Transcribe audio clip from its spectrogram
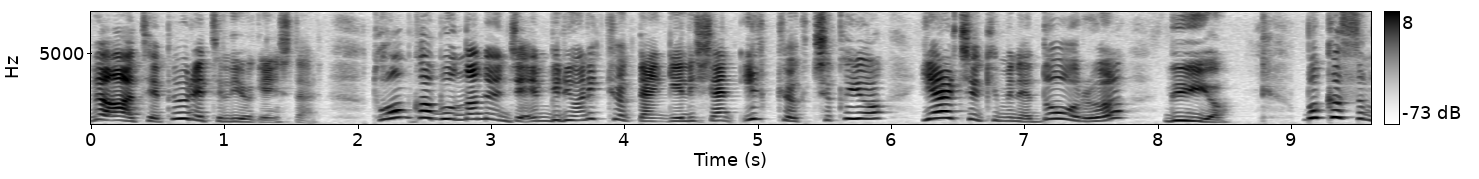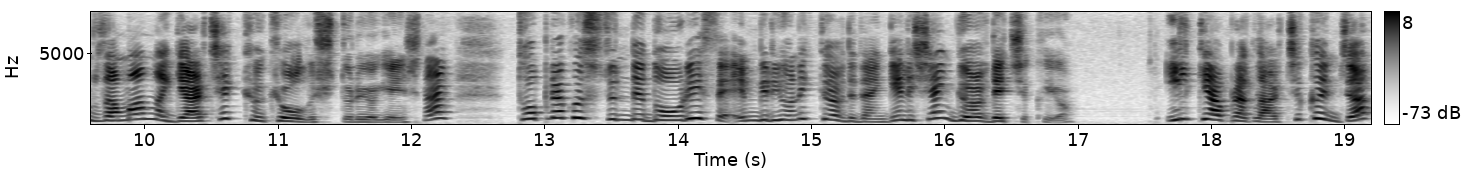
ve ATP üretiliyor gençler. Tohum kabuğundan önce embriyonik kökten gelişen ilk kök çıkıyor, yer çekimine doğru büyüyor. Bu kısım zamanla gerçek kökü oluşturuyor gençler. Toprak üstünde doğru ise embriyonik gövdeden gelişen gövde çıkıyor. İlk yapraklar çıkınca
